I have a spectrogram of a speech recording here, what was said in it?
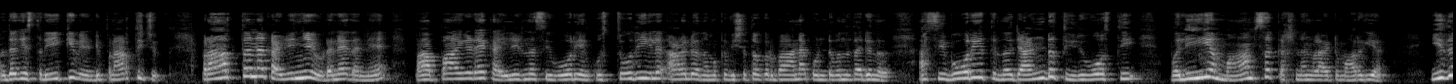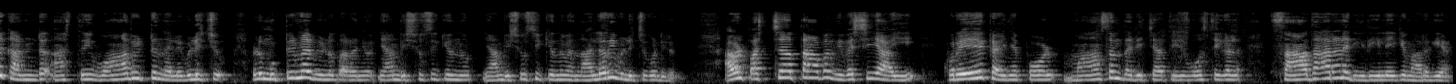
അദ്ദേഹം സ്ത്രീക്ക് വേണ്ടി പ്രാർത്ഥിച്ചു. പ്രാർത്ഥന കഴിഞ്ഞ ഉടനെ തന്നെ പാപ്പായുടെ കയ്യിലിരുന്ന സിബോറിയൻ കുസ്തൂതിയിൽ ആണല്ലോ നമുക്ക് വിശുദ്ധ കുർബാന കൊണ്ടുവന്ന് തരുന്നത്. ആ സിബോറിയത്തിൽ നിന്ന് രണ്ട് തിരുവോസ്തി വലിയ മാംസ കഷ്ണങ്ങളായിട്ട് മാറുകയാണ്. ഇത് കണ്ട് ആ സ്ത്രീ വാവിട്ട് നിലവിളിച്ചു. അവൾ മുട്ടിന്മേൽ വീണു പറഞ്ഞു ഞാൻ വിശ്വസിക്കുന്നു ഞാൻ വിശ്വസിക്കുന്നു എന്ന് അലറി വിളിച്ചുകൊണ്ടിരുന്നു. അവൾ പശ്ചാത്താപ വിവശയായി കുറെ കഴിഞ്ഞപ്പോൾ മാസം ധരിച്ച തിരുവോസ്തികൾ സാധാരണ രീതിയിലേക്ക് മാറുകയാണ്.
